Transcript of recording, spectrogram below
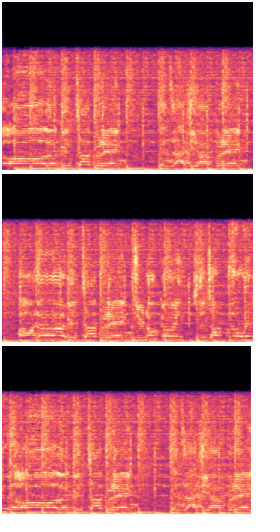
Oh, look, it's happening. It's actually happening. Oh, look, it's happening. Do not go into the top of the windmill. Oh, look, it's happening. It's actually happening.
